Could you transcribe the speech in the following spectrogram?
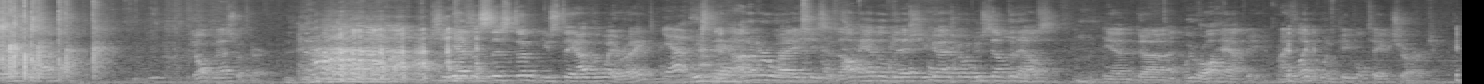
Great job. Don't mess with her. She has a system, you stay out of the way, right? Yes. We stay out of her way, she says, I'll handle this, you guys go do something else. And, uh, we were all happy. I like it when people take charge.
